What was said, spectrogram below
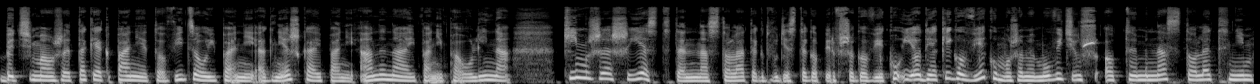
być może tak jak panie to widzą, i pani Agnieszka, i pani Anna, i pani Paulina, kimżeż jest ten nastolatek XXI wieku i od jakiego wieku możemy mówić już o tym nastoletnim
